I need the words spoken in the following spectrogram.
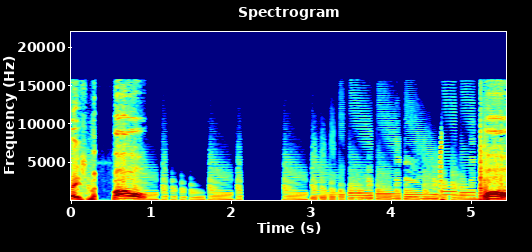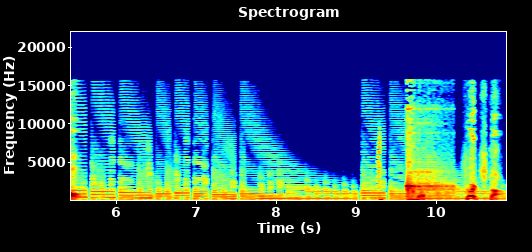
First baseman. Foul. Ball. Shortstop.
